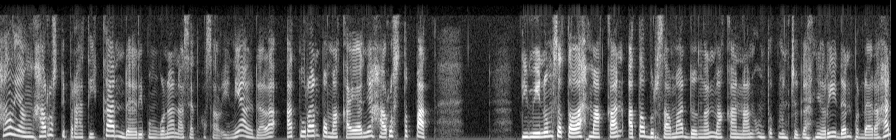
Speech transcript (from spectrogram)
Hal yang harus diperhatikan dari penggunaan asetosal ini adalah aturan pemakaiannya harus tepat. Diminum setelah makan atau bersama dengan makanan untuk mencegah nyeri dan perdarahan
